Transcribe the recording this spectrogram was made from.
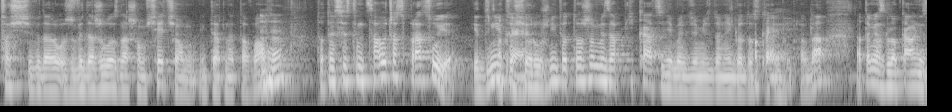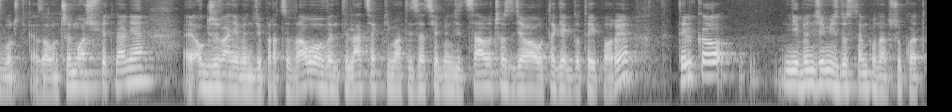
coś się wydarzyło, wydarzyło z naszą siecią internetową, to ten system cały czas pracuje. Jedynie co Okej. się różni, to to, że my z aplikacji nie będziemy mieć do niego dostępu, Okej. prawda? Natomiast lokalnie z łącznika załączymy oświetlenie, e, ogrzewanie będzie pracowało, wentylacja, klimatyzacja będzie cały czas działało tak jak do tej pory, tylko nie będzie mieć dostępu na przykład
